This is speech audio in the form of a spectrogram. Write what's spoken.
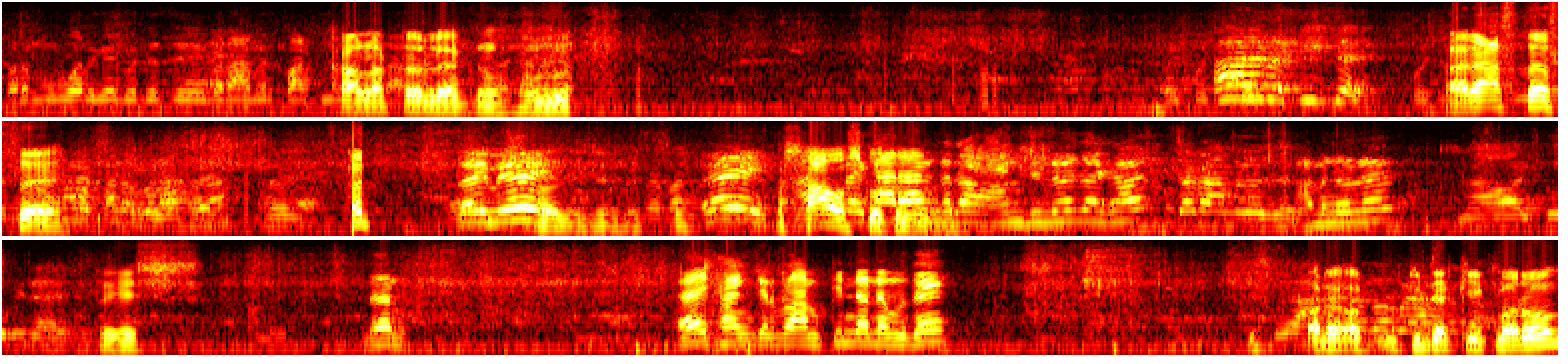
পরে মোবারকে কইতেছে এবার আমের পার্টনার কালারটা হলো একদম হলুদ। আরে ভাই কিসে? আরে আস্তে আস্তে। হাট। এই মেয়ে। এই সাহস কত বড়। আম দিলে আম লয়ে যায় আমি নলে? না ওই কবি দেয়। দেন। এই খাইনকের কিনা নেমু দে। আরে দুইটা কিক মারুম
